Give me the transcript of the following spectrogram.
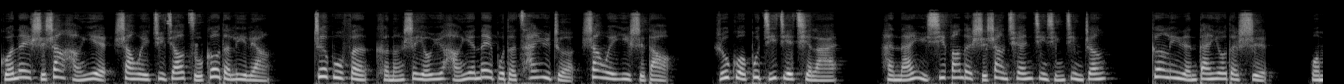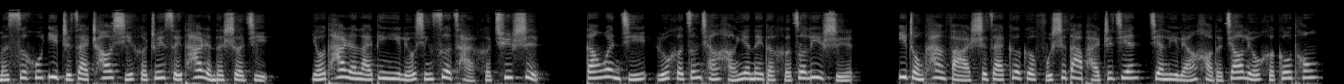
国内时尚行业尚未聚焦足够的力量。这部分可能是由于行业内部的参与者尚未意识到，如果不集结起来，很难与西方的时尚圈进行竞争。更令人担忧的是，我们似乎一直在抄袭和追随他人的设计，由他人来定义流行色彩和趋势。当问及如何增强行业内的合作力时，一种看法是在各个服饰大牌之间建立良好的交流和沟通，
